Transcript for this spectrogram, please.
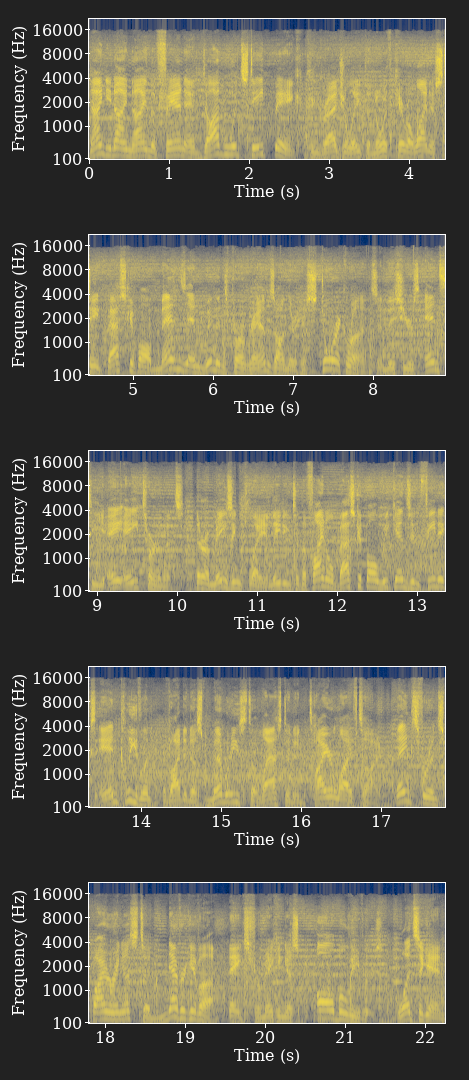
99.9 The Fan and Dogwood State Bank congratulate the North Carolina State basketball men's and women's programs on their historic runs in this year's NCAA tournaments. Their amazing play leading to the final basketball weekends in Phoenix and Cleveland provided us memories to last an entire lifetime. Thanks for inspiring us to never give up. Thanks for making us all believers. Once again,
